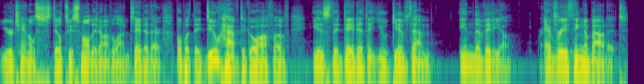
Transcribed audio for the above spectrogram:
your channel's still too small. They don't have a lot of data there. But what they do have to go off of is the data that you give them in the video. Everything about it.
